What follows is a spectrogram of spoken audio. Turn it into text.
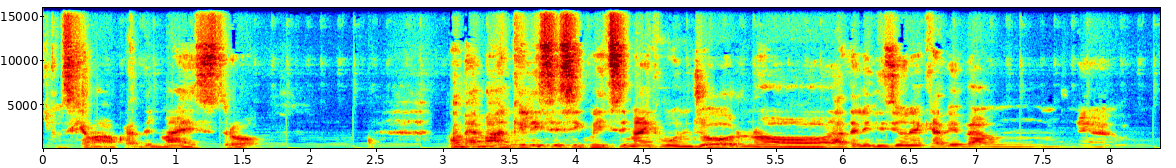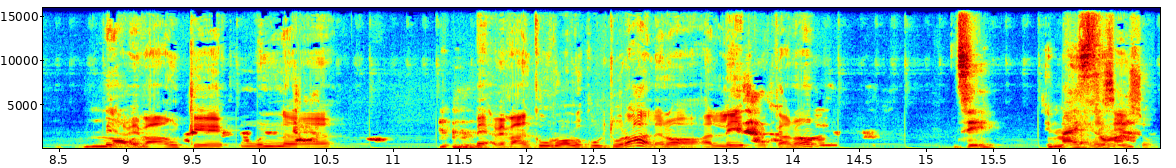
come si chiamava quella del maestro? Vabbè, ma anche gli stessi quiz di Mike Buongiorno, la televisione che aveva un... Eh, un beh, aveva anche un... Beh, aveva anche un ruolo culturale, no? All'epoca, no? Sì, il maestro... Senso...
